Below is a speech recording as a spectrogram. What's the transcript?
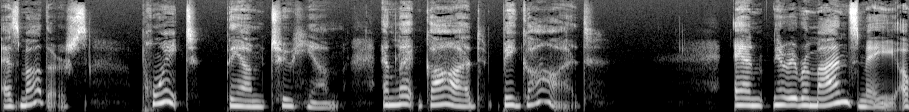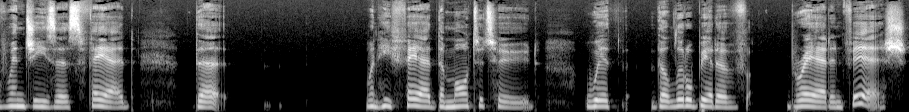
as mothers. Point them to Him and let God be God. And you know, it reminds me of when Jesus fed the when he fed the multitude with the little bit of bread and fish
